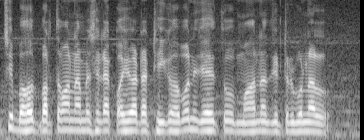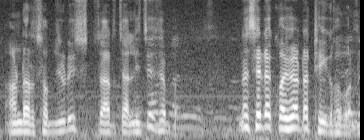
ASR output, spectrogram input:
ଅଛି ବହୁତ ବର୍ତ୍ତମାନ ଆମେ ସେଇଟା କହିବାଟା ଠିକ୍ ହେବନି ଯେହେତୁ ମହାନଦୀ ଟ୍ରିବ୍ୟୁନାଲ ଅଣ୍ଡର ସବଜୁଡ଼ିସ୍ ତାର ଚାଲିଛି ନା ସେଇଟା କହିବାଟା ଠିକ୍ ହେବନି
